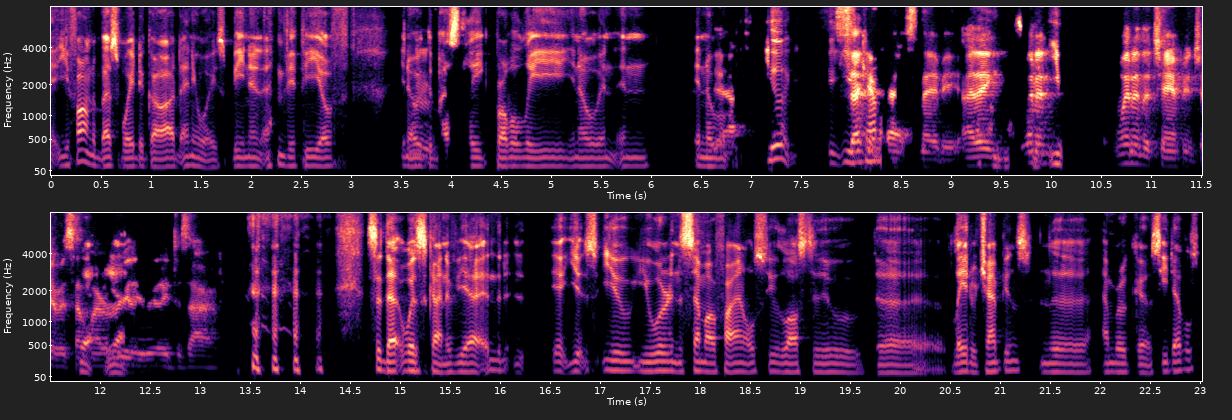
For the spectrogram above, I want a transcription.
Yeah, you found the best way to go out, anyways. Being an MVP of, you know, mm. the best league, probably, you know, in in in a yeah. you, you second best, maybe. I think winning you, winning the championship is something yeah, I really, really desired. so that was kind of yeah, and you you you were in the semifinals. You lost to the later champions in the Hamburg uh, Sea Devils.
